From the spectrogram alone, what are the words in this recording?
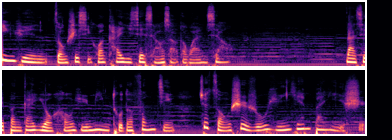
命运总是喜欢开一些小小的玩笑，那些本该永恒于命途的风景，却总是如云烟般易逝，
